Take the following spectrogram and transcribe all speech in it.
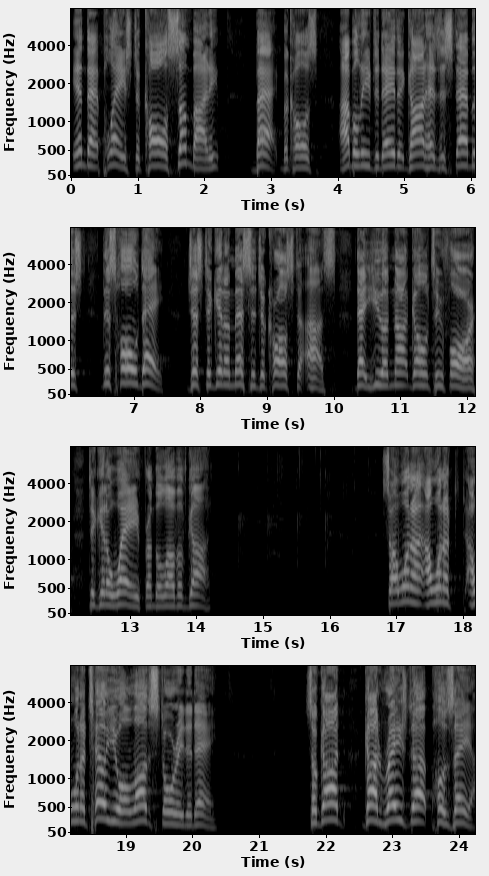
in that place to call somebody back because I believe today that God has established this whole day just to get a message across to us that you have not gone too far to get away from the love of God. So I want to I want to I want to tell you a love story today. So God God raised up Hosea.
